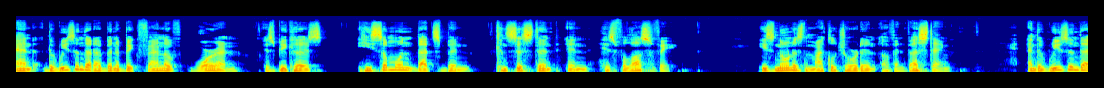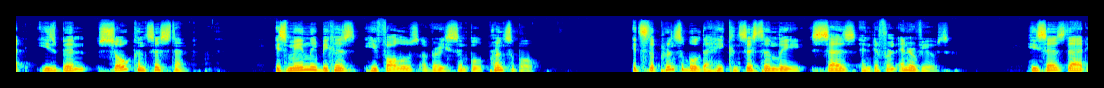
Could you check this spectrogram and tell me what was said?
And the reason that I've been a big fan of Warren is because he's someone that's been consistent in his philosophy. He's known as the Michael Jordan of investing. And the reason that he's been so consistent is mainly because he follows a very simple principle. It's the principle that he consistently says in different interviews. He says that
